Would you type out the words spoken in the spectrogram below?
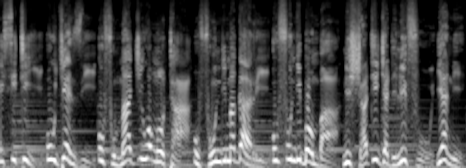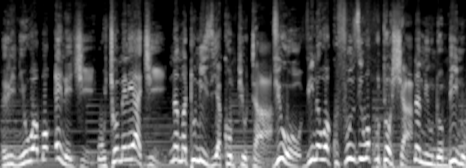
ICT, ujenzi, ufumaji wa mota, ufundi magari, ufundi bomba, nishati jadilifu yani renewable energy, uchomeleaji na matumizi ya kompyuta. Vyuo vina wakufunzi wa kutosha na miundombinu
